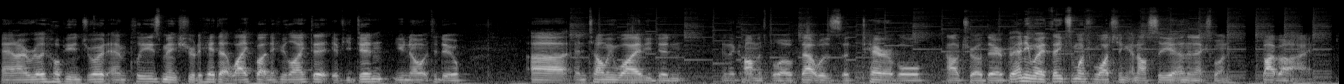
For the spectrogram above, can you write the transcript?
and I really hope you enjoyed. And please make sure to hit that like button if you liked it. If you didn't, you know what to do. Uh, and tell me why if you didn't in the comments below. That was a terrible outro there. But anyway, thanks so much for watching, and I'll see you in the next one. Bye-bye.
